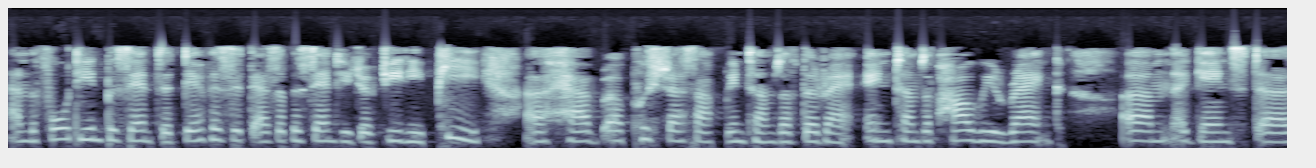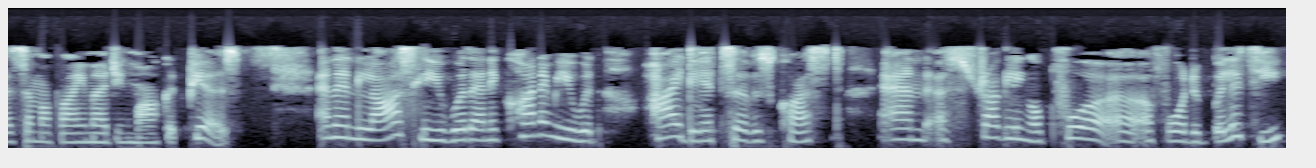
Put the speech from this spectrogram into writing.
and the 14% deficit as a percentage of GDP uh, have uh, pushed us up in terms of the rank, in terms of how we rank um, against uh, some of our emerging market peers. And then lastly, with an economy with high debt service cost and a struggling or poor uh, affordability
